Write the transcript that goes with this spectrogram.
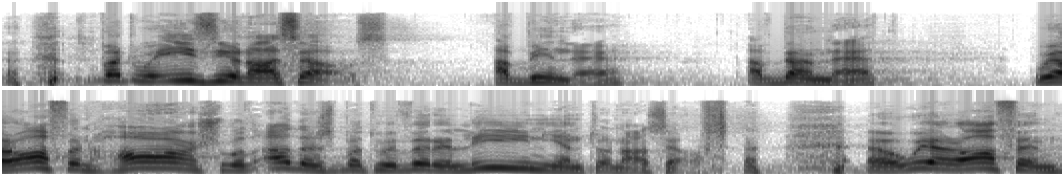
but we're easy on ourselves. I've been there, I've done that. We are often harsh with others, but we're very lenient on ourselves. uh, we are often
